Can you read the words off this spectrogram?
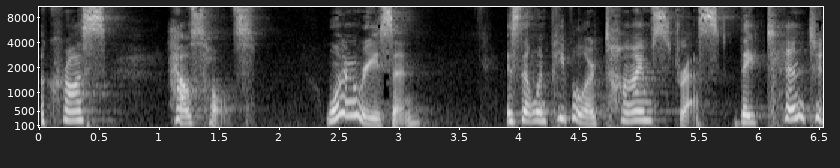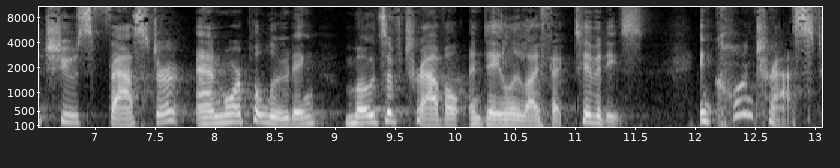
across households. One reason is that when people are time stressed, they tend to choose faster and more polluting modes of travel and daily life activities. In contrast,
